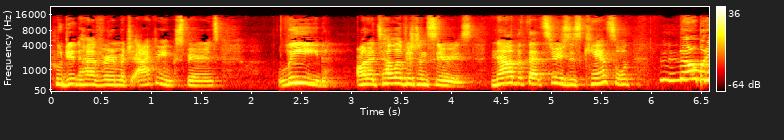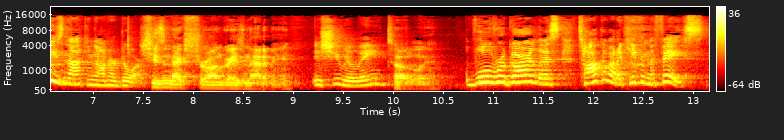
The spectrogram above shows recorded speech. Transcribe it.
who didn't have very much acting experience lead on a television series. Now that that series is canceled, nobody's knocking on her door. She's an extra on Grey's Anatomy. Is she really? Totally. Well, regardless, talk about a kick in the face.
